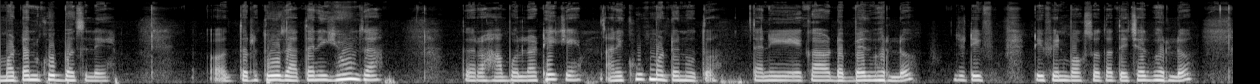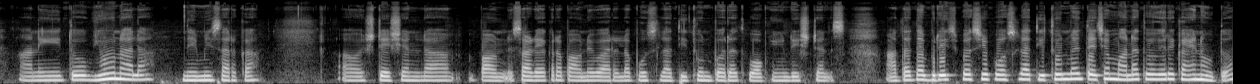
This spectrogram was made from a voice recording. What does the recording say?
मटण खूप बसले. तर तू जाताना घेऊन जा. तर हा बोलला ठीक आहे. आणि खूप मटण होतं. त्याने एका डब्यात भरलं जे टिफ टिफिन बॉक्स होता त्याच्यात भरलं. आणि तो घेऊन आला नेहमीसारखा. स्टेशनला पावणे साडे अकरा पावणे बाराला पोचला तिथून परत वॉकिंग डिस्टन्स आता त्या ब्रिजपाशी पोचला तिथून मग त्याच्या मनात वगैरे काही नव्हतं.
